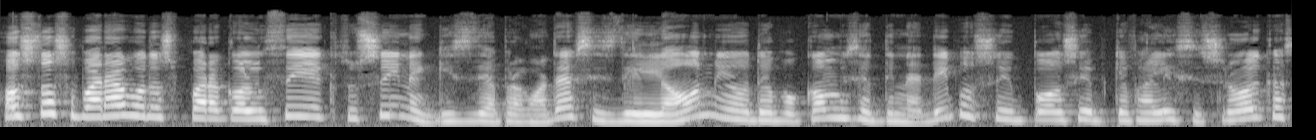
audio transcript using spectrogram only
Ωστόσο, ο παράγοντας που παρακολουθεί εκ του σύνεγγυς τι διαπραγματεύσεις δηλώνει ότι αποκόμισε την εντύπωση πως οι επικεφαλεί της Τρόικας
